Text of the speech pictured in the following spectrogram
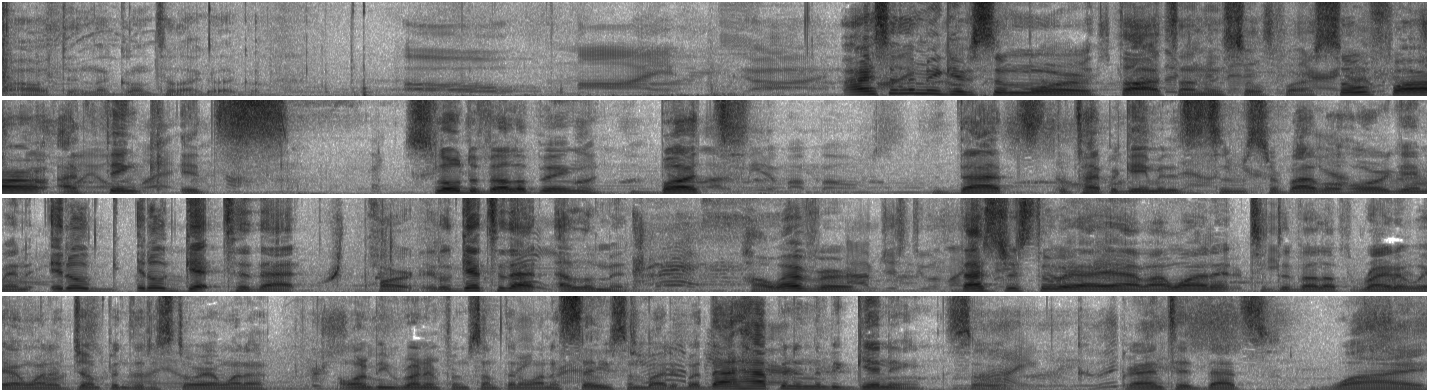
Oh, it didn't let go until I let go. All right, so let me give some more thoughts on this so far. So far, I think it's slow developing, but that's the type of game it is. It's a survival horror game, and it'll it'll get to that part. It'll get to that element. However, that's just the way I am. I want it to develop right away. I want to jump into the story. I want to I want to be running from something. I want to save somebody. But that happened in the beginning. So, granted, that's why.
